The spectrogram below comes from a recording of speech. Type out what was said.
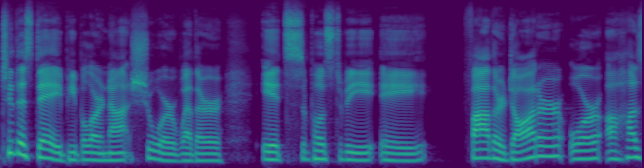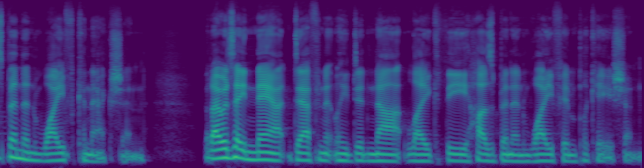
To this day, people are not sure whether it's supposed to be a father daughter or a husband and wife connection. But I would say Nan definitely did not like the husband and wife implication.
